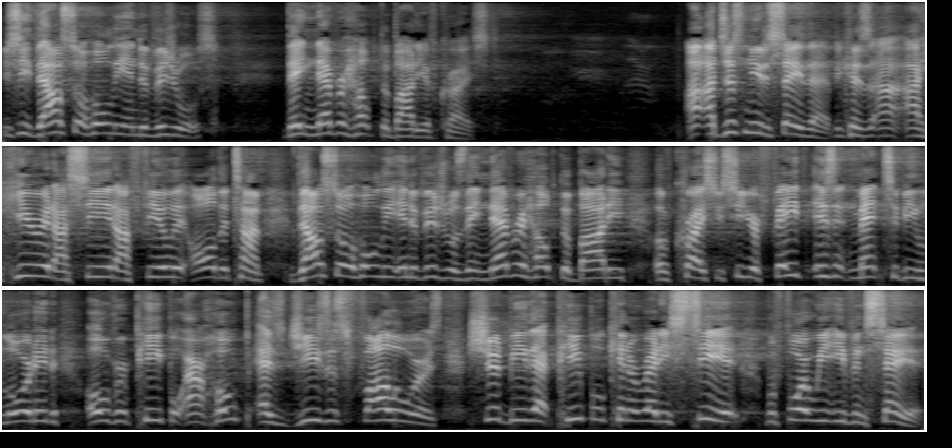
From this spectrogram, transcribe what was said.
You see, thou so holy individuals, they never help the body of Christ. I, just need to say that because I, I, hear it, I see it, I feel it all the time. Thou so holy individuals, they never help the body of Christ. You see, your faith isn't meant to be lorded over people. Our hope as Jesus followers should be that people can already see it before we even say it.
